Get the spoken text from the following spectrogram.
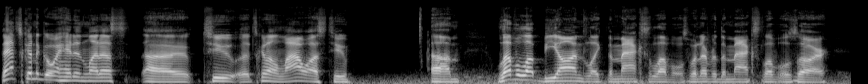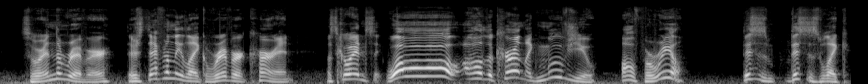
That's going to go ahead and let us uh, to, it's going to allow us to um, level up beyond like the max levels, whatever the max levels are. So we're in the river. There's definitely like river current. Let's go ahead and say, whoa, whoa, whoa! Oh, the current like moves you. Oh, for real? This is this is like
